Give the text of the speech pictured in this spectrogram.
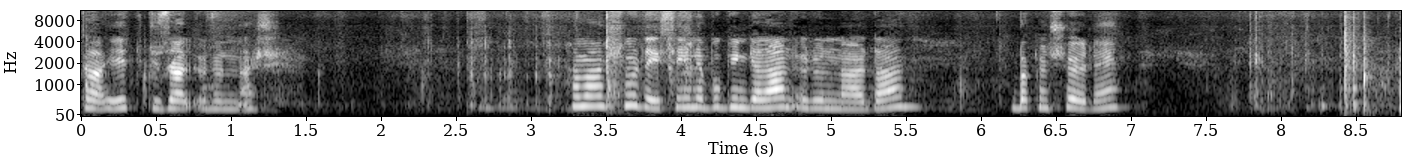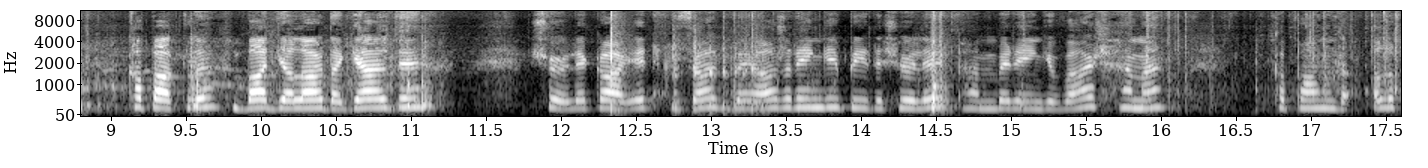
Gayet güzel ürünler. Hemen şurada ise yine bugün gelen ürünlerden bakın şöyle kapaklı badyalar da geldi. Şöyle gayet güzel beyaz rengi bir de şöyle pembe rengi var. Hemen kapağını da alıp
